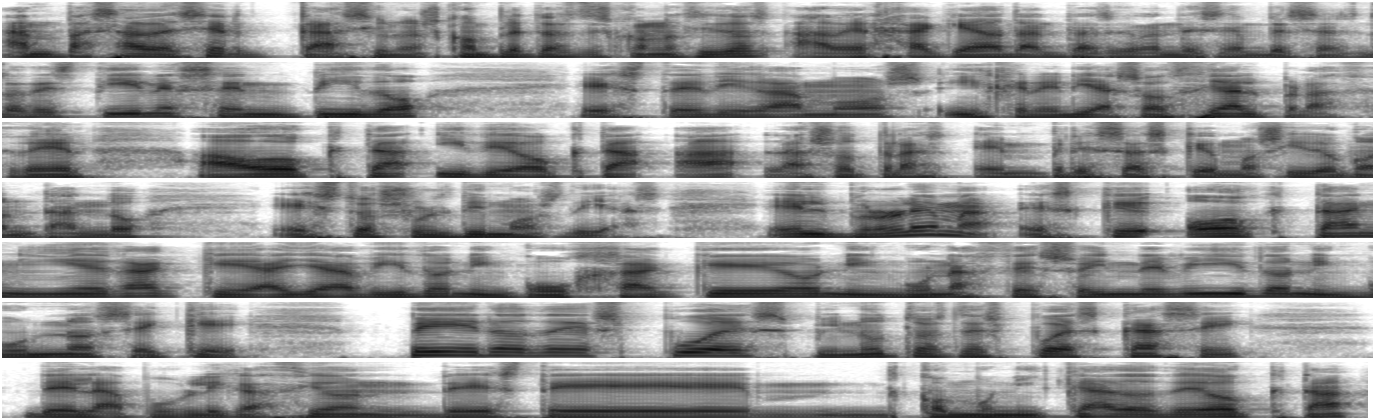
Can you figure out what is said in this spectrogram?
han pasado de ser casi unos completos desconocidos a haber hackeado tantas grandes empresas. Entonces tiene sentido este, digamos, ingeniería social para acceder a Octa y de Octa a las otras empresas que hemos ido contando estos últimos días. El problema es que Octa niega que haya habido ningún hackeo, ningún acceso indebido, ningún no sé qué. Pero después, minutos después casi, de la publicación de este mm, comunicado de Octa,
